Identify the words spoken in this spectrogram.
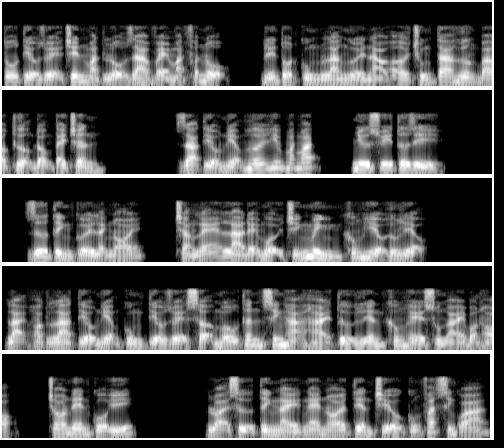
Tô Tiểu Duệ trên mặt lộ ra vẻ mặt phẫn nộ, đến tột cùng là người nào ở chúng ta hương bao thượng động tay chân. Dạ tiểu niệm hơi híp mắt mắt, như suy tư gì. Dư tình cười lạnh nói, chẳng lẽ là đệ muội chính mình không hiểu hương liệu. Lại hoặc là tiểu niệm cùng tiểu duệ sợ mâu thân sinh hạ hài tử liền không hề sủng ái bọn họ, cho nên cố ý. Loại sự tình này nghe nói tiền triều cũng phát sinh quá.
